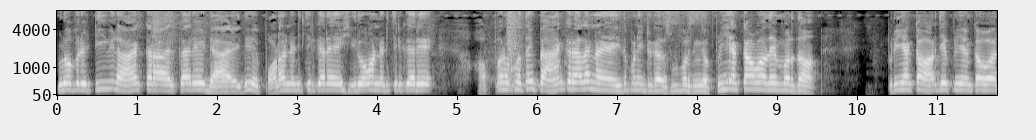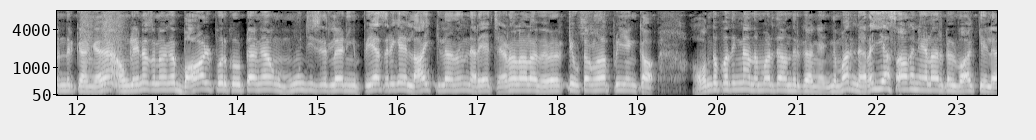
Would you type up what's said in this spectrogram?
இவ்வளோ பெரிய டிவியில் ஆங்கராக இருக்காரு டே இது படம் நடிச்சிருக்காரு ஹீரோவாக நடிச்சிருக்காரு. அப்புறம் பார்த்தா இப்போ ஆங்கராக தான் ந- இது பண்ணிகிட்ருக்காரு சூப்பர் சிங்கர். பிரியங்காவும் அதே மாதிரி தான் பிரியங்கா ஆர்ஜே பிரியங்காவாக இருந்திருக்காங்க. அவங்கள என்ன சொன்னாங்க? பால் பொறுக்க விட்டாங்க. அவங்க மூஞ்சி சரியில்லை. நீங்கள் பேசுகிறீங்க லாய்க்கு இல்லாதவங்க நிறைய சேனலால் விரட்டி விட்டவங்க தான் பிரியங்கா? அவங்க பார்த்தீங்கன்னா அந்த மாதிரி தான் வந்திருக்காங்க. இந்த மாதிரி நிறைய சாதனையாளர்கள் வாழ்க்கையில்.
